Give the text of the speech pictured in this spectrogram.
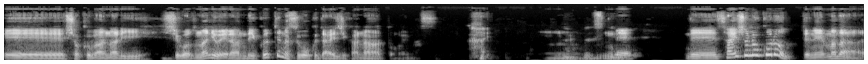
えー、職場なり、仕事なりを選んでいくっていうのはすごく大事かなと思います。はい。うん、ねで、で、最初の頃ってね、まだ、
